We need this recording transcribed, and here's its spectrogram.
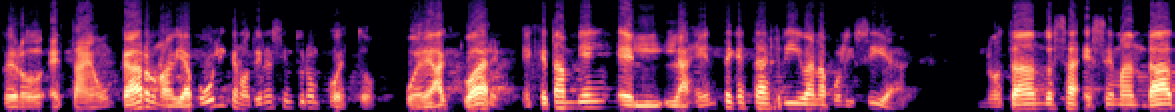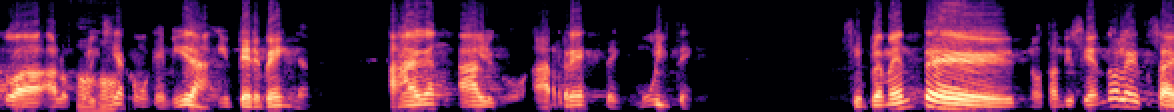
Pero está en un carro, una vía pública, no tiene cinturón puesto. Puede actuar. Es que también el, la gente que está arriba en la policía no está dando esa, ese mandato a, los policías como que, mira, intervengan, hagan algo, arresten, multen. Simplemente no están diciéndole, o sea,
